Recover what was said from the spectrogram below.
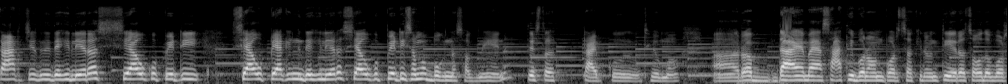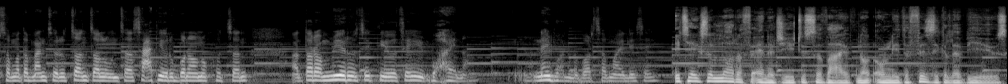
काठ चिर्नेदेखि लिएर स्याउको पेटी स्याउ प्याकिङदेखि लिएर स्याउको पेटीसम्म बोक्न सक्ने होइन? त्यस्तो टाइपको थियो म। र दायाँ बायाँ साथी बनाउनु पर्छ किनभने तेह्र चौध वर्षमा त मान्छेहरू चञ्चल हुन्छ साथीहरू बनाउन खोज्छन्। तर मेरो चाहिँ त्यो चाहिँ भएन। नै भन्नुपर्छ मैले चाहिँ। It takes a lot of energy to survive not only the physical abuse,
